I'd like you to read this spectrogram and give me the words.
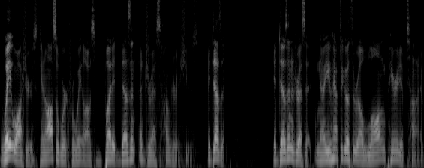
Weight Watchers can also work for weight loss, but it doesn't address hunger issues. It doesn't. It doesn't address it. Now you have to go through a long period of time.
